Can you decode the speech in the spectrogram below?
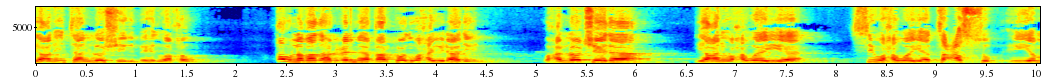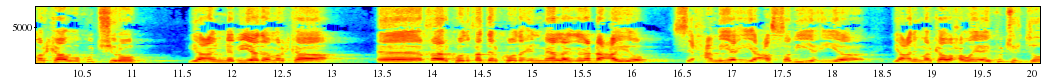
Yacni intaan loo sheegin bay waa qowl qowl labaad ahlucilmiga qaarkood waxay yidhaahdeen waxaa loo jeedaa yacni waxa weeye si waxa weeye tacasub iyo markaa uu ku jiro yacni nebiyada markaa qaarkood qadarkooda in meel lagaga dhacayo si xamiye iyo casabiya iyo yacni marka waxa weye ay ku jirto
